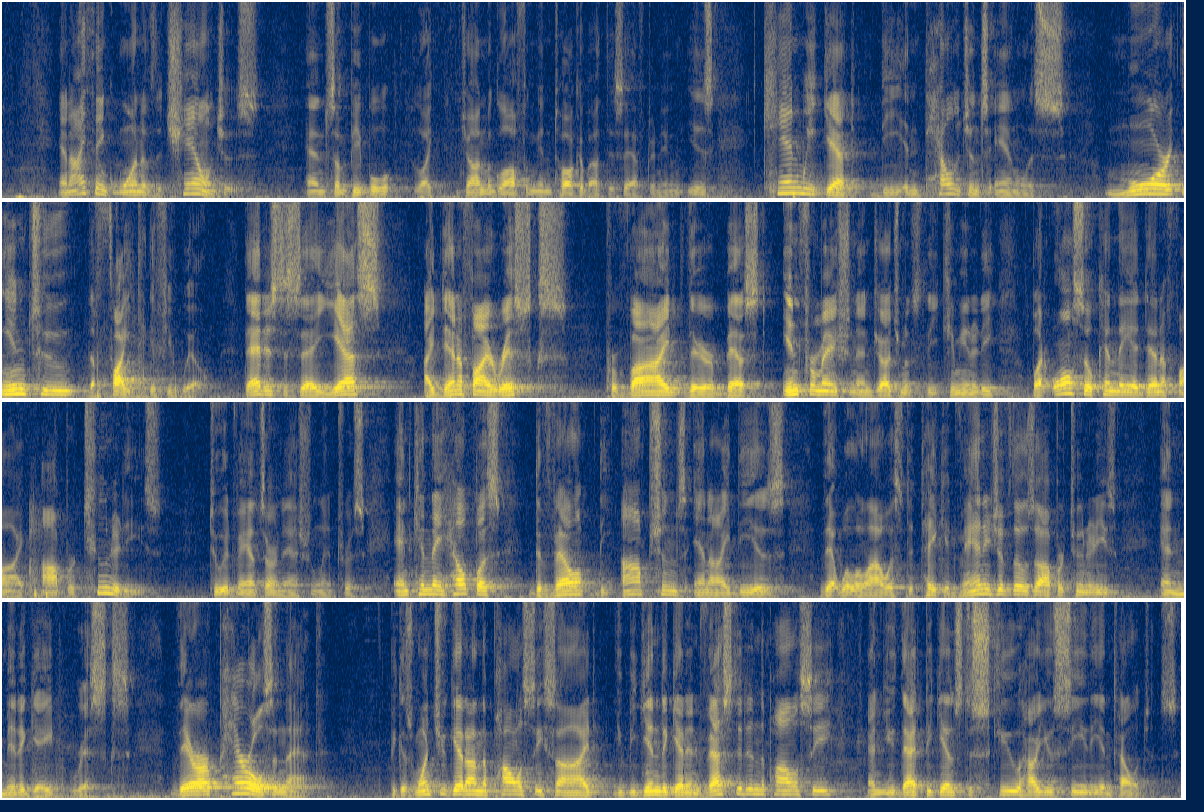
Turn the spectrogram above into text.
And I think one of the challenges, and some people like John McLaughlin can talk about this afternoon, is can we get the intelligence analysts more into the fight, if you will? That is to say, yes, identify risks, provide their best information and judgments to the community, but also can they identify opportunities to advance our national interests? And can they help us develop the options and ideas that will allow us to take advantage of those opportunities and mitigate risks? There are perils in that. Because once you get on the policy side, you begin to get invested in the policy, and you, that begins to skew how you see the intelligence.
